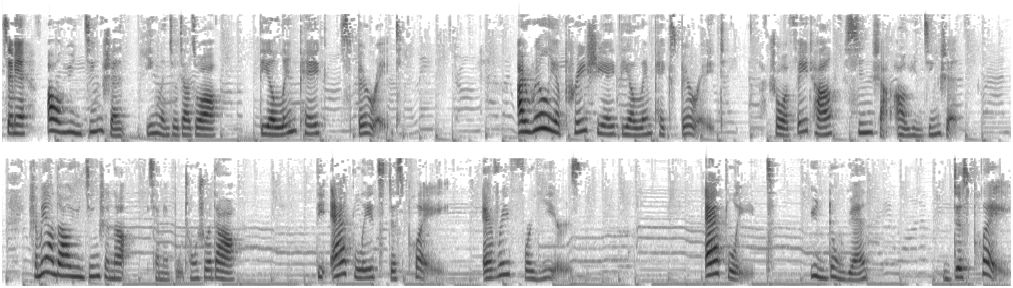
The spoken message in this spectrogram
下面，奥运精神英文就叫做 the Olympic spirit。I really appreciate the Olympic spirit。 说我非常欣赏奥运精神。什么样的奥运精神呢？下面补充说道：The athletes display every four years。Athlete，运动员。Display，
